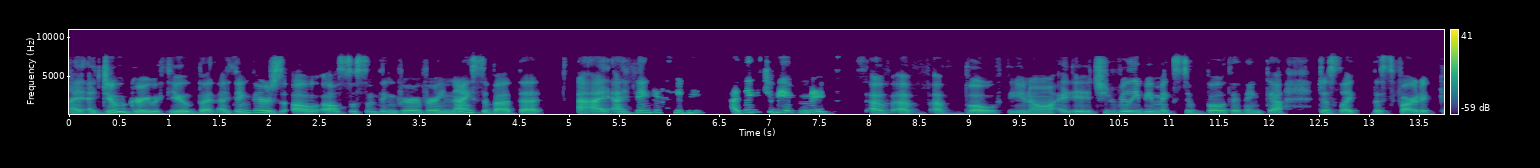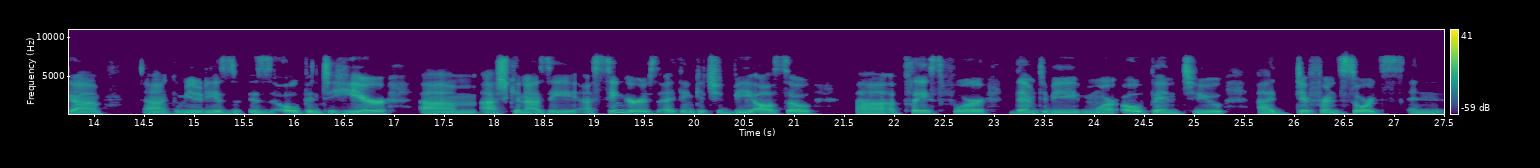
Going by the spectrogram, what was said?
I, I do agree with you, but I think there's also something very, very nice about that. I, I think it should be I think it should be a mix of of of both. You know, it, it should really be mixed of both. I think uh, just like the Sephardic uh, uh, community is is open to hear um, Ashkenazi uh, singers, I think it should be also uh, a place for them to be more open to uh, different sorts and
